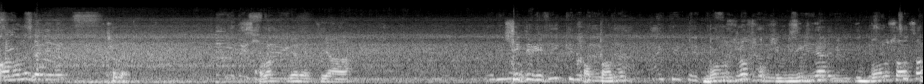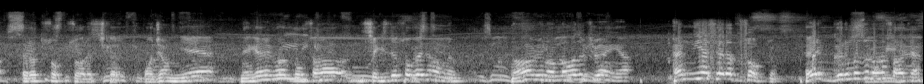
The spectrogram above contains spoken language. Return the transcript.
ananı dediğini. Tövbe. Salak bir ya. Siktir git. Kaptanlık. Bonusuna sokayım. Bizimkiler bonus alsa Serhat'ı soktu sonra çıkar. Hocam niye? Ne gerek var? 98'de sokaydın anladım. Ne yapıyorsun anlamadım ki ben ya. Hem niye Serhat'ı soktun? Herif kırmızı lan zaten.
